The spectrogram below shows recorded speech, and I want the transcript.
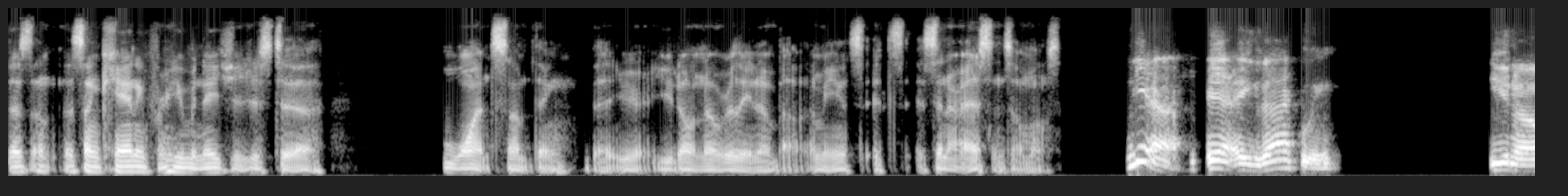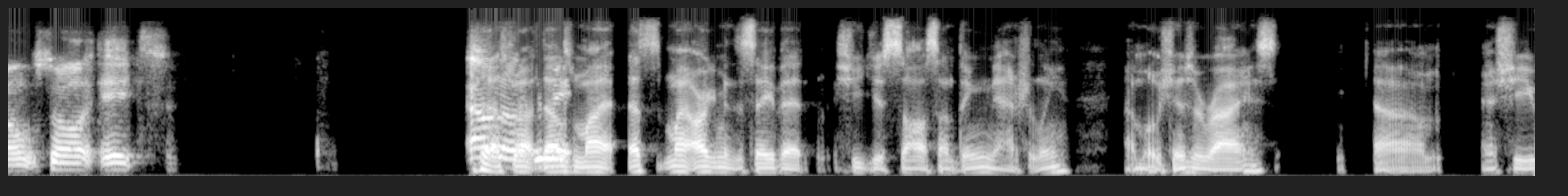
that's that's uncanny for human nature just to want something that you you don't know really know about. I mean, it's it's it's in our essence almost. Yeah, yeah, exactly. You know, so it's. That's what, that was my that's my argument to say that she just saw something naturally, emotions arise, um, and she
